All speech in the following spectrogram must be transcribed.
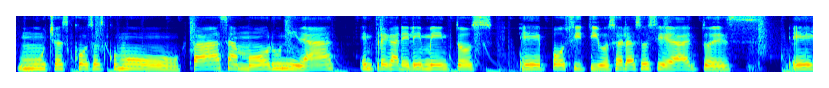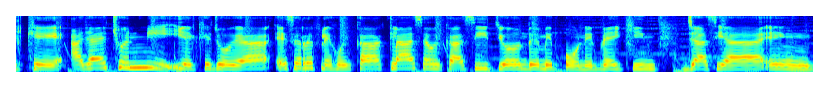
muchas cosas como paz, amor, unidad, entregar elementos eh, positivos a la sociedad. Entonces, el que haya hecho en mí y el que yo vea ese reflejo en cada clase o en cada sitio donde me pone el breaking, ya sea en,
